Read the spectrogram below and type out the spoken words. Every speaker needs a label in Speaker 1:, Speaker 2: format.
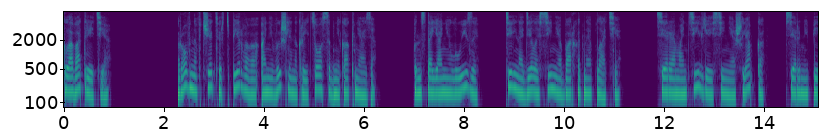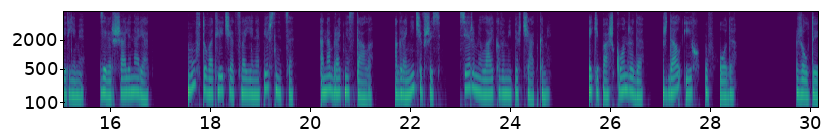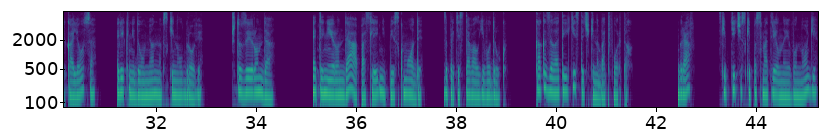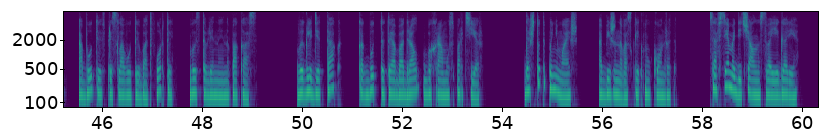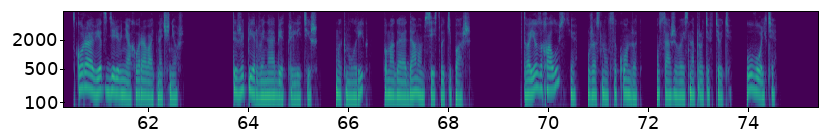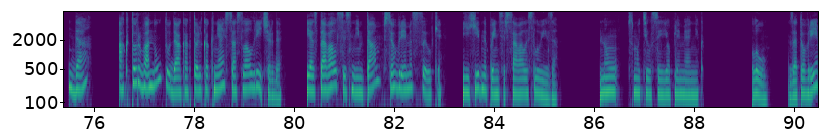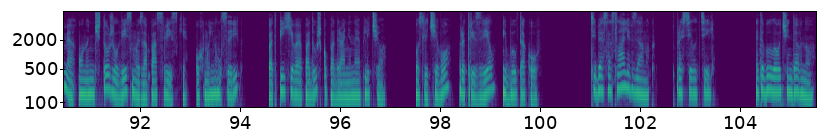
Speaker 1: Глава третья. Ровно в четверть первого они вышли на крыльцо особняка князя. По настоянию Луизы Тиль надела синее бархатное платье. Серая мантилья и синяя шляпка с серыми перьями завершали наряд. Муфту, в отличие от своей наперсницы, она брать не стала, ограничившись серыми лайковыми перчатками. Экипаж Конрада ждал их у входа. Желтые колеса. Рик недоуменно вскинул брови. Что за ерунда? Это не ерунда, а последний писк моды, запротестовал его друг. Как и золотые кисточки на ботфортах. Граф скептически посмотрел на его ноги, обутые в пресловутые ботфорты, выставленные на показ. Выглядит так, как будто ты ободрал бахрому с портьер. Да что ты понимаешь? обиженно воскликнул Конрад. Совсем одичал на своей горе. Скоро овец в деревнях воровать начнешь. Ты же первый на обед прилетишь, мыкнул Рик, помогая дамам сесть в экипаж. Твое захолустье? ужаснулся Конрад, усаживаясь напротив тети. Увольте. Да? А кто рванул туда, как только князь сослал Ричарда и оставался с ним там все время ссылки? Ехидно поинтересовалась Луиза. Ну, смутился ее племянник. Лу, за то время он уничтожил весь мой запас виски, ухмыльнулся Рик, подпихивая подушку под раненое плечо. После чего протрезвел и был таков. Тебя сослали в замок, спросила Тиль. Это было очень давно.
